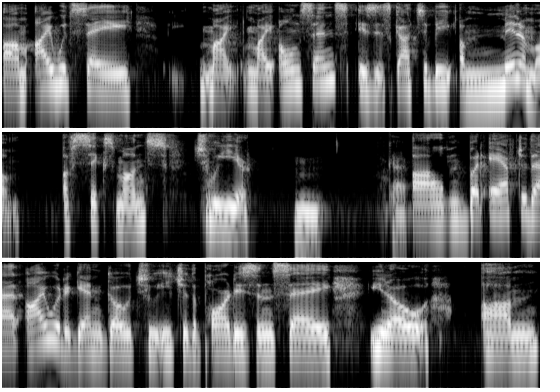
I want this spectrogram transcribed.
um, i would say my my own sense is it's got to be a minimum of six months to a year. Okay. Um, but after that, I would again go to each of the parties and say, you know, um,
